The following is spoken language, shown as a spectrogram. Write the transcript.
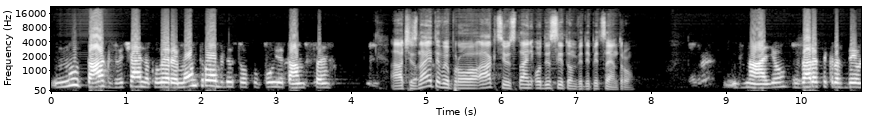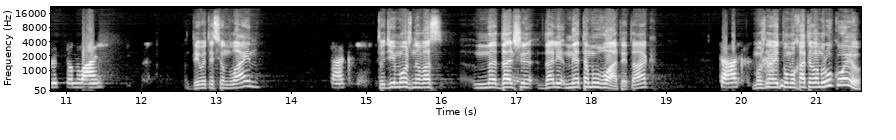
Ну так, звичайно, коли ремонт роблю, то купую там все. А чи знаєте ви про акцію Стань одеситом від епіцентру? Знаю. Зараз якраз дивлюся онлайн. Дивитесь онлайн? Так. Тоді можна вас на- дальше, далі не тамувати, так? Так, Можна навіть помахати вам рукою?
